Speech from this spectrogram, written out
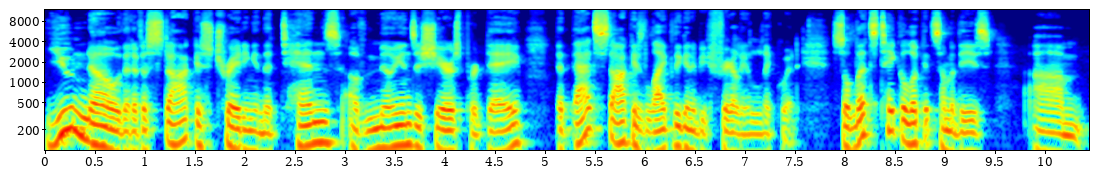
You know that if a stock is trading in the tens of millions of shares per day, that that stock is likely going to be fairly liquid. So let's take a look at some of these. Um,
